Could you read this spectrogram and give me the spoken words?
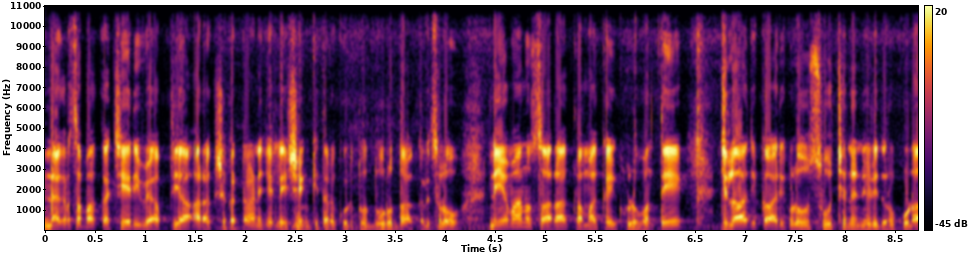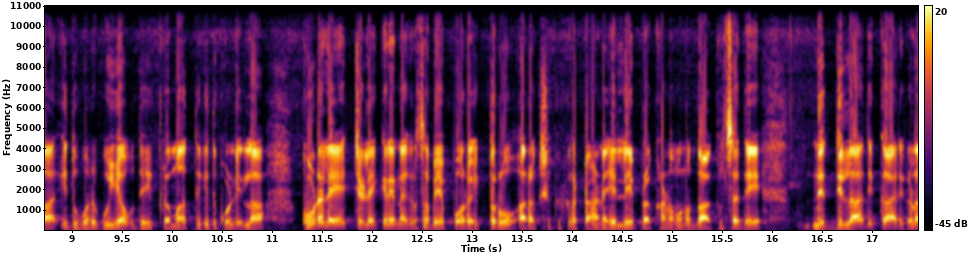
ನಗರಸಭಾ ಕಚೇರಿ ವ್ಯಾಪ್ತಿಯ ಆರಕ್ಷಕ ಠಾಣೆಯಲ್ಲಿ ಶಂಕಿತರ ಕುರಿತು ದೂರು ದಾಖಲಿಸಲು ನಿಯಮಾನುಸಾರ ಕ್ರಮ ಕೈಗೊಳ್ಳುವಂತೆ ಜಿಲ್ಲಾಧಿಕಾರಿಗಳು ಸೂಚನೆ ನೀಡಿದರೂ ಕೂಡ ಇದುವರೆಗೂ ಯಾವುದೇ ಕ್ರಮ ತೆಗೆದುಕೊಂಡಿಲ್ಲ. ಕೂಡಲೇ ಚಳ್ಳಕೆರೆ ನಗರಸಭೆ ಪೌರಾಯುಕ್ತರು ಆರಕ್ಷಕ ಠಾಣೆಯಲ್ಲಿ ಪ್ರಕರಣವನ್ನು ದಾಖಲಿಸದೆ ಜಿಲ್ಲಾಧಿಕಾರಿಗಳ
